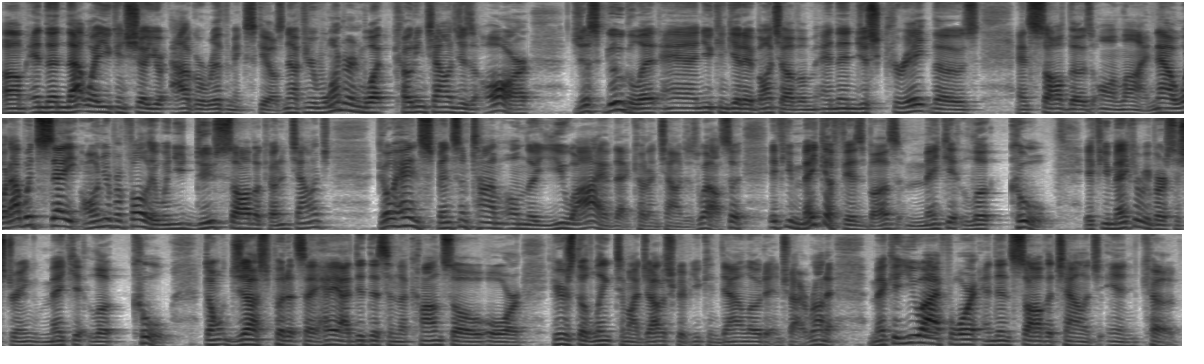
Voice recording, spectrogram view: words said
Um, and then that way you can show your algorithmic skills. Now, if you're wondering what coding challenges are, just Google it and you can get a bunch of them and then just create those and solve those online. Now, what I would say on your portfolio when you do solve a coding challenge, go ahead and spend some time on the UI of that coding challenge as well. So if you make a fizz buzz, make it look cool. If you make a reverse a string, make it look cool. Don't just put it, say, hey, I did this in the console, or here's the link to my JavaScript. You can download it and try to run it. Make a UI for it and then solve the challenge in code.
